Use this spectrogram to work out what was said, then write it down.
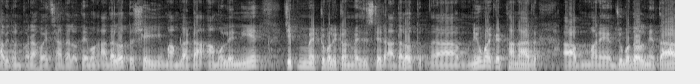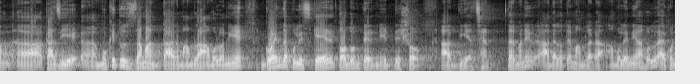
আবেদন করা হয়েছে আদালতে এবং আদালত সেই মামলাটা আমলে নিয়ে চিফ মেট্রোপলিটন ম্যাজিস্ট্রেট আদালত নিউ মার্কেট থানার মানে যুবদল নেতা কাজী মুকিতুজ্জামান তার মামলা আমল নিয়ে গোয়েন্দা পুলিশকে তদন্তের নির্দেশও দিয়েছেন। তার মানে আদালতে মামলাটা আমলে নেওয়া হলো। এখন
